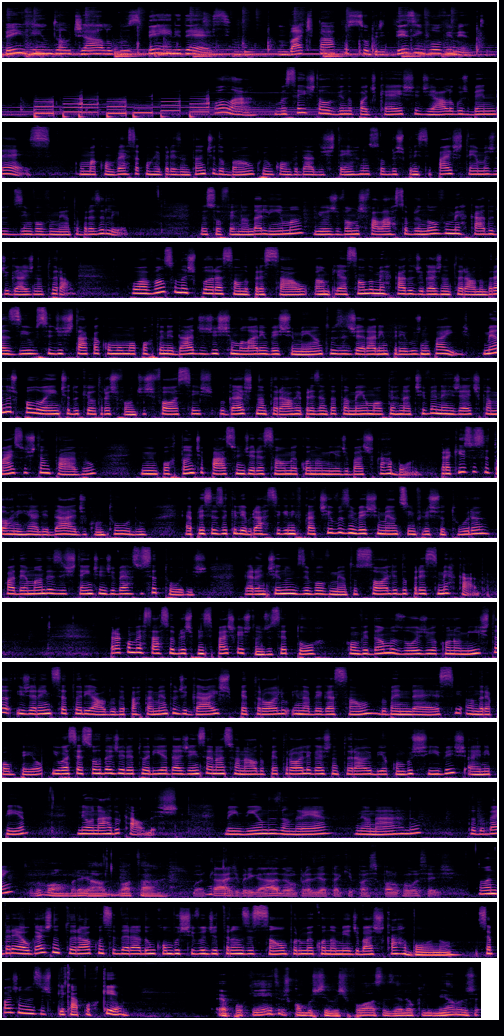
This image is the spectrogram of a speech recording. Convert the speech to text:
Bem-vindo ao Diálogos BNDES, um bate-papo sobre desenvolvimento. Olá, você está ouvindo o podcast Diálogos BNDES, uma conversa com representante do banco e um convidado externo sobre os principais temas do desenvolvimento brasileiro. Eu sou Fernanda Lima e hoje vamos falar sobre o novo mercado de gás natural. O avanço na exploração do pré-sal, a ampliação do mercado de gás natural no Brasil se destaca como uma oportunidade de estimular investimentos e gerar empregos no país. Menos poluente do que outras fontes fósseis, o gás natural representa também uma alternativa energética mais sustentável e um importante passo em direção a uma economia de baixo carbono. Para que isso se torne realidade, contudo, é preciso equilibrar significativos investimentos em infraestrutura com a demanda existente em diversos setores, garantindo um desenvolvimento sólido para esse mercado. Para conversar sobre as principais questões do setor, convidamos hoje o economista e gerente setorial do Departamento de Gás, Petróleo e Navegação do BNDES, André Pompeu, e o assessor da diretoria da Agência Nacional do Petróleo, Gás Natural e Biocombustíveis, ANP, Leonardo Caldas. Bem-vindos, André, Leonardo. Tudo bem? Tudo bom, obrigado. Boa tarde. Boa tarde, obrigado. É um prazer estar aqui participando com vocês. Então, André, o gás natural é considerado um combustível de transição para uma economia de baixo carbono. Você pode nos explicar por quê? É porque entre os combustíveis fósseis ele é o que menos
